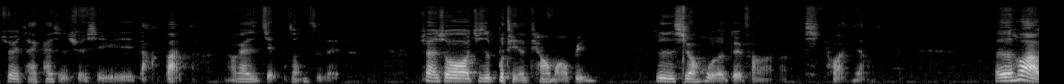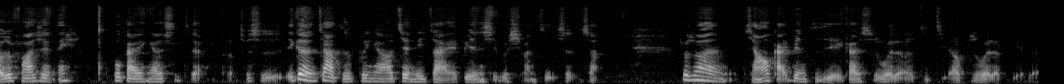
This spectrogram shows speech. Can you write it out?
所以才开始学习打扮，然后开始减重之类的。虽然说就是不停的挑毛病，就是希望获得对方喜欢这样子，可是后来我就发现，哎。不该应该是这样的，就是一个人价值不应该要建立在别人喜不喜欢自己身上。就算想要改变自己，也该是为了自己，而不是为了别人。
